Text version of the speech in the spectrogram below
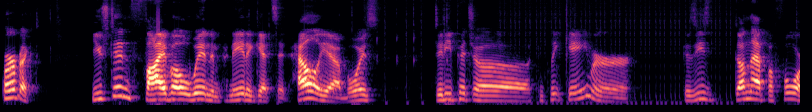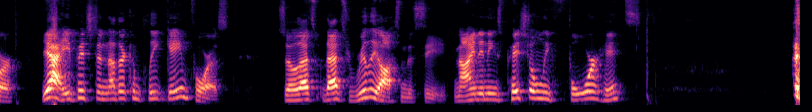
perfect. Houston, 5-0 win, and Pineda gets it. Hell yeah, boys. Did he pitch a complete game or because he's done that before? Yeah, he pitched another complete game for us. So that's that's really awesome to see. Nine innings pitched, only four hits.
